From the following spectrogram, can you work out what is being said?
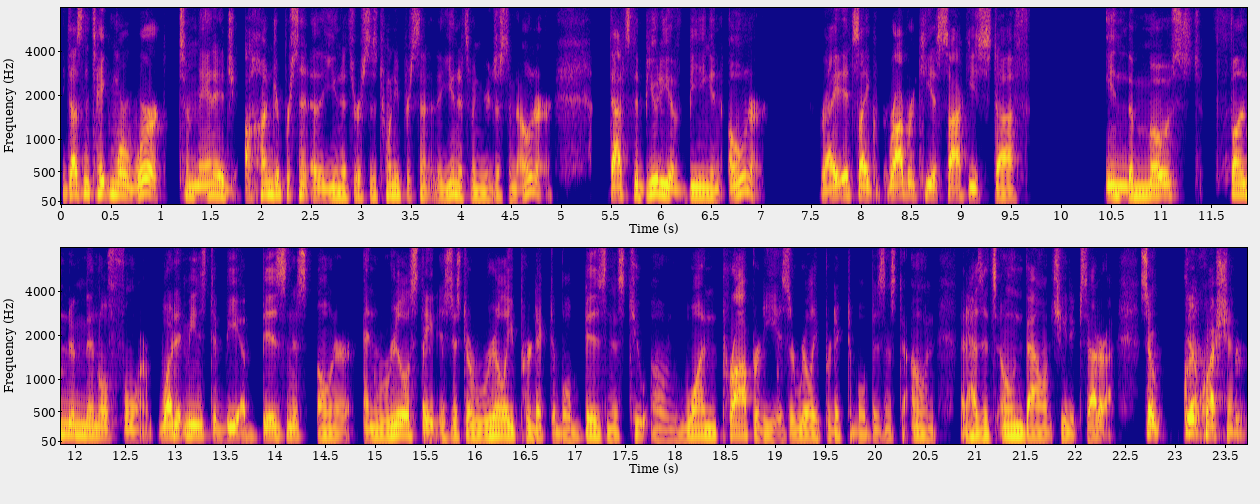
it doesn't take more work to manage 100% of the units versus 20% of the units when you're just an owner. That's the beauty of being an owner, right? It's like Robert Kiyosaki's stuff in the most fundamental form, what it means to be a business owner. And real estate is just a really predictable business to own. One property is a really predictable business to own that has its own balance sheet, et cetera. So, quick Yeah. question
